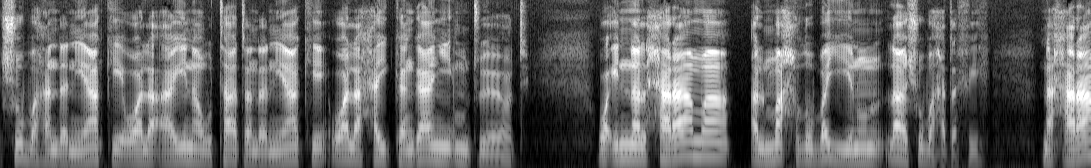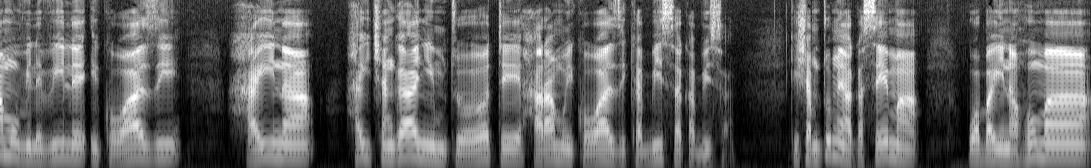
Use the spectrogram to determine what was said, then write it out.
shubha ndani yake, wala haina utata ndani yake, wala haikanganyi mtu yoyote. Wa inna alharama almahdhu bayinun la shubhata fihi, na haramu vile vile iko wazi, haina haichanganyi mtu yoyote, haramu iko wazi kabisa kabisa. Kisha Mtume akasema wa bainahuma,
